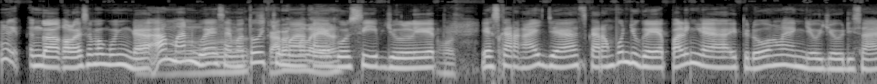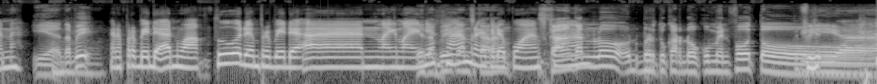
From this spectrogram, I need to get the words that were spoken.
Enggak, kalau SMA gue enggak aman. Gue SMA tuh sekarang cuma kayak ya. gosip, julid. Oh. Ya sekarang aja. Sekarang pun juga ya paling ya itu doang lah yang jauh-jauh di sana. Iya, tapi Karena perbedaan waktu dan perbedaan ya, lain-lainnya tapi kan, mereka tidak puasa. Sekarang kan lu bertukar dokumen foto. Iya.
